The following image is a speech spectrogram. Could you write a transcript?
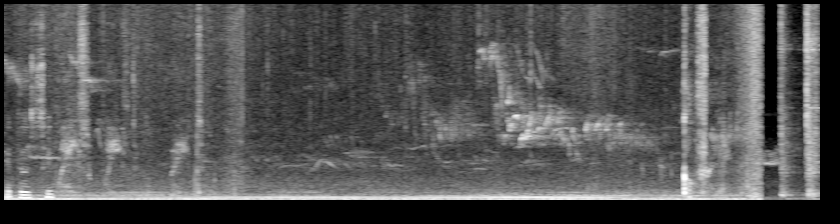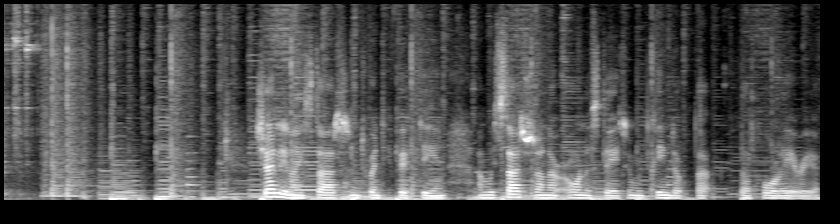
Look at those two. Wait, wait, wait. Go for it. Shelley and I started in 2015 and we started on our own estate and we cleaned up that, that whole area.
